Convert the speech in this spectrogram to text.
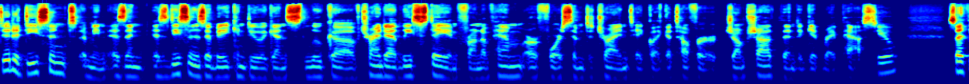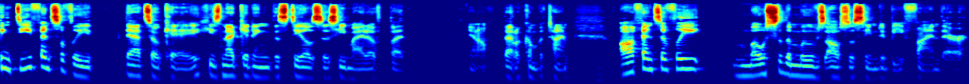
did a decent, I mean, as in as decent as anybody can do against Luka of trying to at least stay in front of him or force him to try and take like a tougher jump shot than to get right past you. So I think defensively that's okay. He's not getting the steals as he might have, but you know that'll come with time. Offensively, most of the moves also seem to be fine there.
